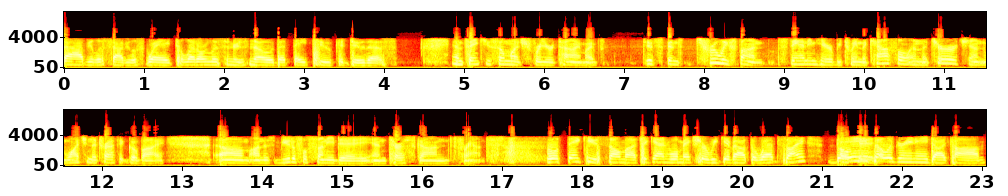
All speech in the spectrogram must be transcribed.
fabulous, fabulous way to let our listeners know that they too could do this. And thank you so much for your time. I've it's been truly fun standing here between the castle and the church and watching the traffic go by um, on this beautiful sunny day in Tarascon, France. Well, thank you so much. Again, we'll make sure we give out the website, Okay. beipellegrini.com.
